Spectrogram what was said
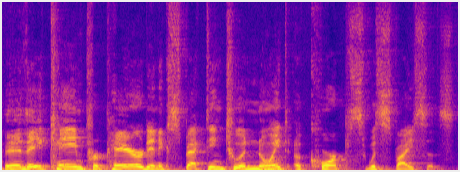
They came prepared and expecting to anoint a corpse with spices.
